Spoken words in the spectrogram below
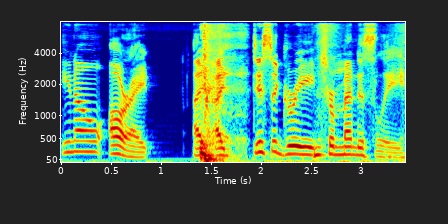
you know. All right. I, I disagree tremendously.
